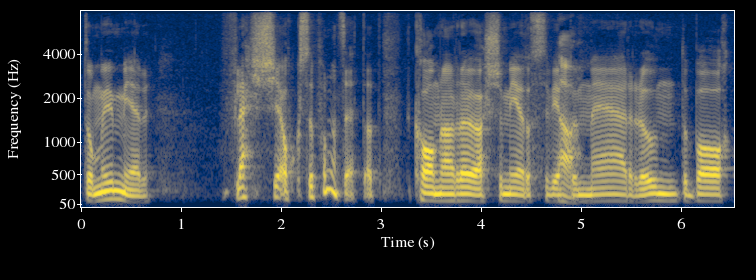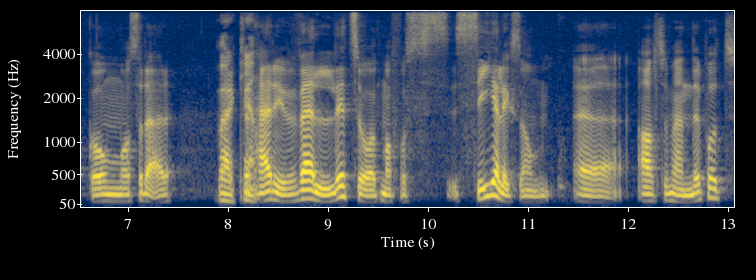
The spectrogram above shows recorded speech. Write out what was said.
de är ju mer flashiga också på något sätt. Att kameran rör sig mer och sveper Ja. med runt och bakom och sådär. Den Verkligen. här är ju väldigt så att man får se liksom eh, allt som händer på ett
